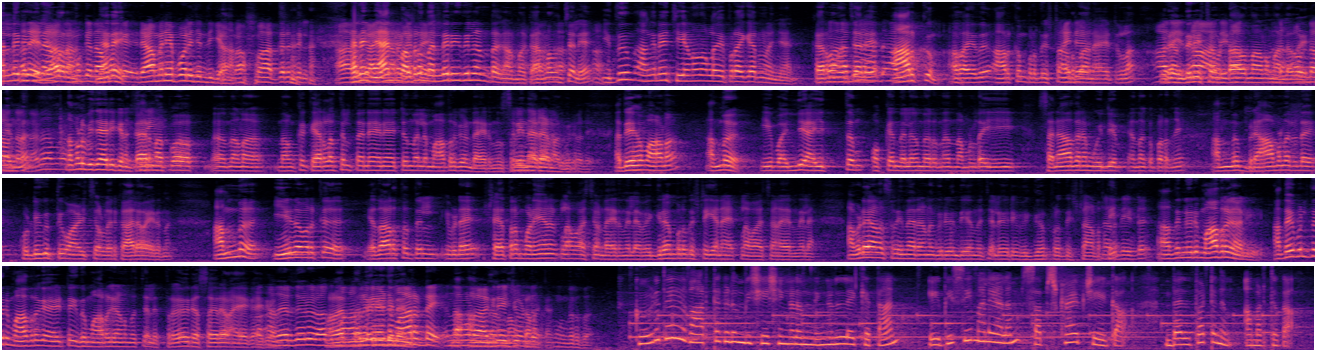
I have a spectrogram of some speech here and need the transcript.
നല്ല രീതിയിലാണ്. നമുക്ക് നമുക്ക് രാമനെ പോലെ ചിന്തിക്കാം. അത്തരത്തിൽ അല്ല ഞാൻ വളരെ നല്ല രീതിയിലാണ് കാണുന്നത് കാരണം എന്ന് വെച്ചാൽ ഇത് അങ്ങനെ ചെയ്യണമെന്നുള്ള അഭിപ്രായക്കാരനാണ് ഞാൻ. കാരണം എന്ന് വെച്ചാൽ ആർക്കും അതായത് ആർക്കും പ്രതിഷ്ഠ നടത്താനായിട്ടുള്ള ഒരു അന്തരീക്ഷം ഉണ്ടാവുന്നതാണ് നല്ലത് എന്ന് നമ്മൾ വിചാരിക്കണം. കാരണം ഇപ്പോൾ എന്താണ് നമുക്ക് കേരളത്തിൽ തന്നെ അതിന് ഏറ്റവും നല്ല മാതൃക ഉണ്ടായിരുന്നു. ആയിരുന്നു ശ്രീനാരായണ ഗുരു. അദ്ദേഹമാണ് അന്ന് ഈ വലിയ ഐത്തം ഒക്കെ നിലനിർന്ന് നമ്മുടെ ഈ സനാതന മൂല്യം എന്നൊക്കെ പറഞ്ഞ് അന്ന് ബ്രാഹ്മണരുടെ കൊടികുത്തി വാഴ്ചയുള്ള ഒരു കാലമായിരുന്നു. അന്ന് ഈഴവർക്ക് യഥാർത്ഥത്തിൽ ഇവിടെ ക്ഷേത്രം പണിയാനായിട്ടുള്ള അവകാശം ഉണ്ടായിരുന്നില്ല വിഗ്രഹം പ്രതിഷ്ഠിക്കാനായിട്ടുള്ള അവകാശം ഉണ്ടായിരുന്നില്ല. അവിടെയാണ് ശ്രീനാരായണ ഗുരു എന്ത് ചെയ്യുന്നത് വെച്ചാൽ ഒരു വിഗ്രഹ പ്രതിഷ്ഠ നടത്തി. നടത്തിയിട്ട്. അതിനൊരു മാതൃക നൽകി അതേപോലത്തെ ഒരു മാതൃകയായിട്ട് ഇത് മാറുകയാണെന്ന് വെച്ചാൽ എത്രയോ രസകരമായ കാര്യം. കൂടുതൽ വാർത്തകളും വിശേഷങ്ങളും നിങ്ങളിലേക്ക് എത്താൻ A B C Malayalam subscribe ചെയ്യുക ബെൽബട്ടനും അമർത്തുക.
